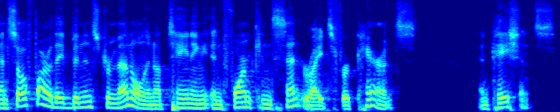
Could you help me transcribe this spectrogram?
And so far, they've been instrumental in obtaining informed consent rights for parents and patients.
